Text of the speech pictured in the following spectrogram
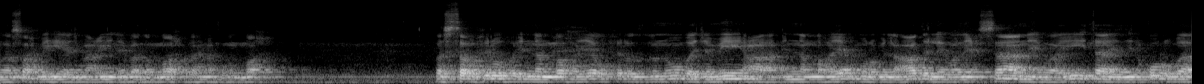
وصحبه أجمعين. عباد الله رحمكم الله. واستغفروه إن الله يغفر الذنوب جميعا. إن الله يأمر بالعدل والإحسان وإيتاء ذي القربى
